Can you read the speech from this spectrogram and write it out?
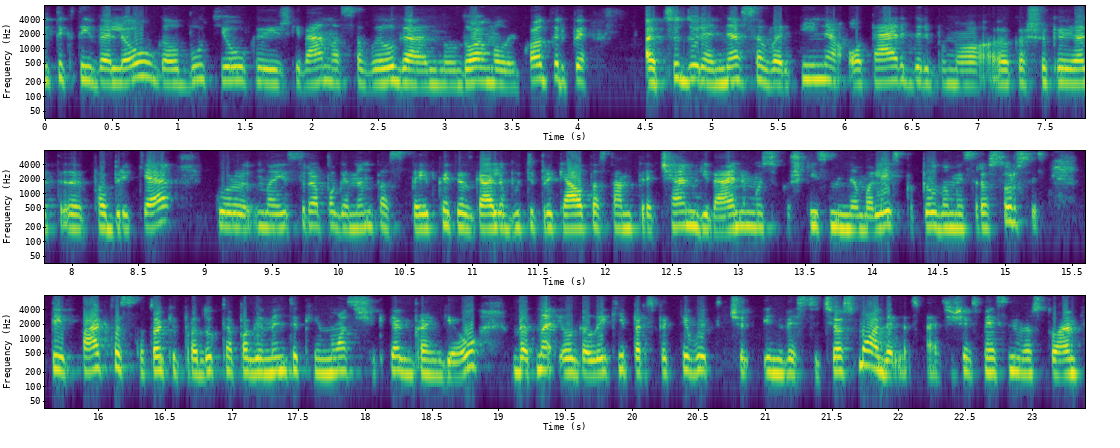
ir tik tai vėliau, galbūt jau, kai išgyvena savo ilgą naudojimo laikotarpį, atsiduria ne savartinė, o perdirbimo e, kažkokioje e, fabrike, kur na, jis yra pagamintas taip, kad jis gali būti prikeltas tam trečiam gyvenimui su kažkokiais minimaliais papildomais resursais. Tai faktas, kad tokį produktą pagaminti kainuos šiek tiek brangiau, bet na, ilgalaikiai perspektyvai tai čia investicijos modelis. Mes iš esmės investuojam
